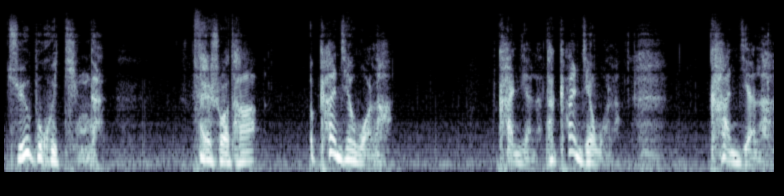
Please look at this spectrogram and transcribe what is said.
绝不会停的。再说他看见我了，看见了，他看见我了，看见了。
